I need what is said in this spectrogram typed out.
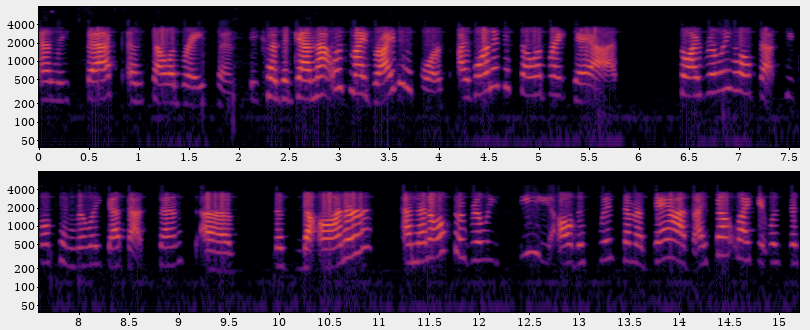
and respect and celebration. Because again, that was my driving force. I wanted to celebrate dad. So I really hope that people can really get that sense of the, the honor and then also really see all this wisdom of dads. I felt like it was this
